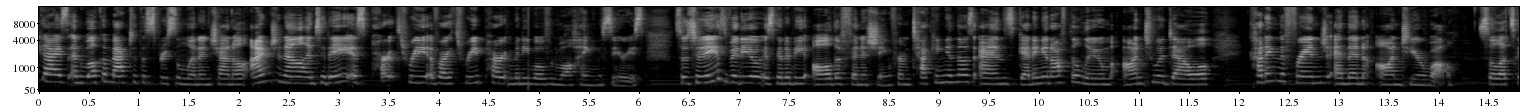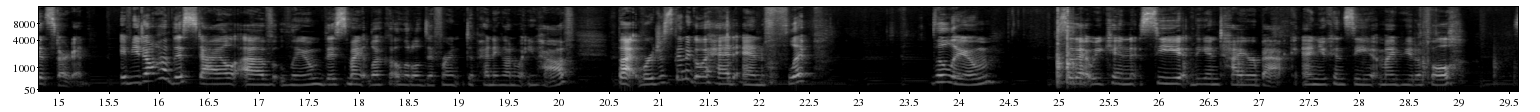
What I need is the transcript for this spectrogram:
Hey guys, and welcome back to the Spruce and Linen channel. I'm Jenell, and today is part three of our three-part mini woven wall hanging series. So today's video is gonna be all the finishing, from tucking in those ends, getting it off the loom, onto a dowel, cutting the fringe, and then onto your wall. So let's get started. If you don't have this style of loom, this might look a little different depending on what you have, but we're just gonna go ahead and flip the loom so that we can see the entire back. And you can see my beautiful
